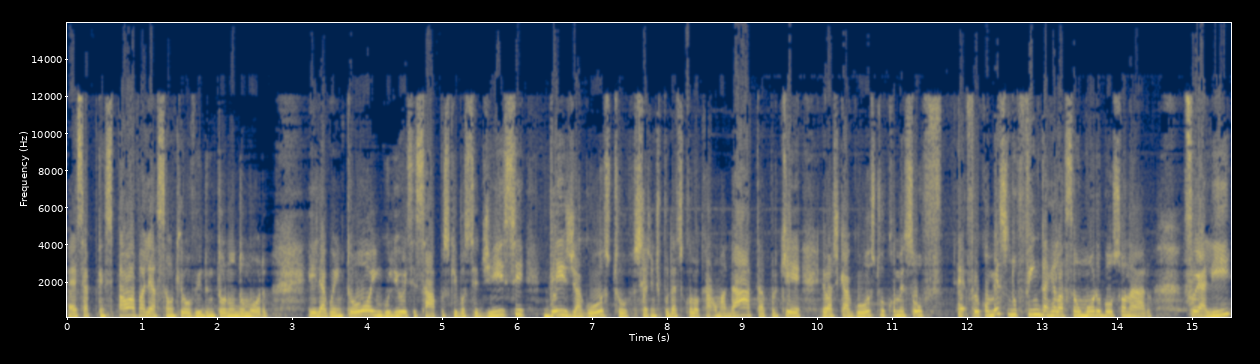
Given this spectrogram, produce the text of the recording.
Essa é a principal avaliação que eu ouvi do entorno do Moro. Ele aguentou, engoliu esses sapos que você disse, desde agosto, se a gente pudesse colocar uma data, porque eu acho que agosto começou, é, foi o começo do fim da relação Moro-Bolsonaro. Foi ali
